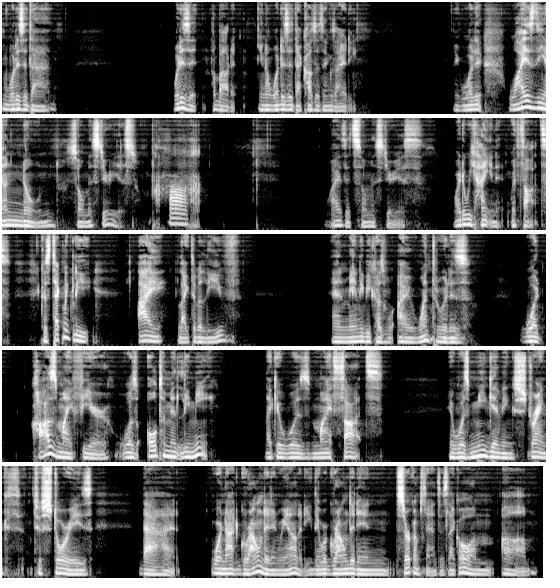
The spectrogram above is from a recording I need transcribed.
What is it that what is it about it you know what is it that causes anxiety like what? It, why is the unknown so mysterious? Why is it so mysterious? Why do we heighten it with thoughts? Because technically, I like to believe, and mainly because I went through it, is what caused my fear was ultimately me. Like it was my thoughts. Was me giving strength to stories that were not grounded in reality. They were grounded in circumstances like, oh, I'm um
